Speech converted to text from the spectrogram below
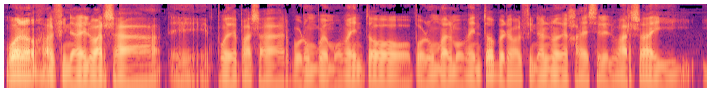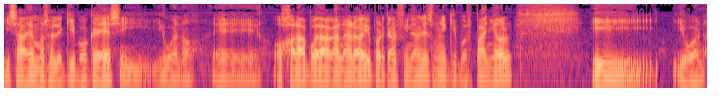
Bueno, al final el Barça eh, puede pasar por un buen momento o por un mal momento, pero al final no deja de ser el Barça y, sabemos el equipo que es y, bueno, eh, ojalá pueda ganar hoy porque al final es un equipo español y, bueno,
